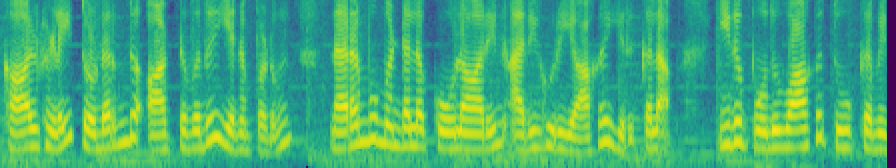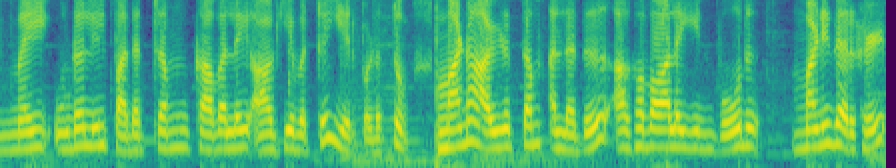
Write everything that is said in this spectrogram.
கால்களை தொடர்ந்து ஆட்டுவது எனப்படும் நரம்பு மண்டல கோளாறின் அறிகுறியாக இருக்கலாம். இது பொதுவாக தூக்கமின்மை உடலில் பதற்றம் கவலை ஆகியவற்றை ஏற்படுத்தும். மன அழுத்தம் அல்லது அகவாலையின் போது மனிதர்கள்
